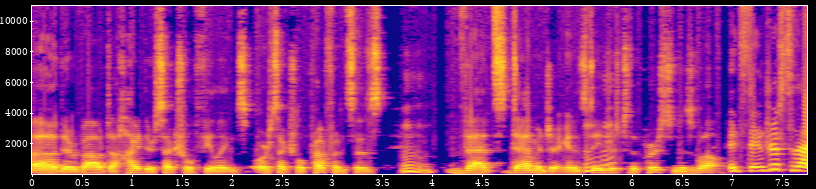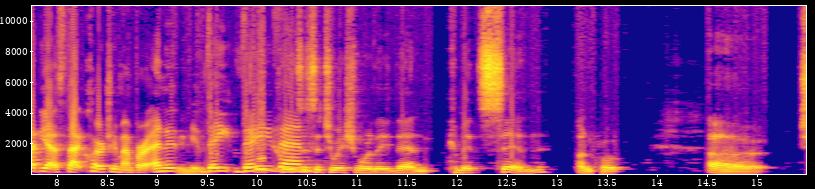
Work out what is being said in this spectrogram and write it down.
uh, their vow to hide their sexual feelings or sexual preferences, Mhm. that's damaging and it's Mm-hmm. dangerous to the person as well. It's dangerous to that, yes, that clergy member, and it, Mhm. they they it creates then a situation where they then commit sin, unquote, uh,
